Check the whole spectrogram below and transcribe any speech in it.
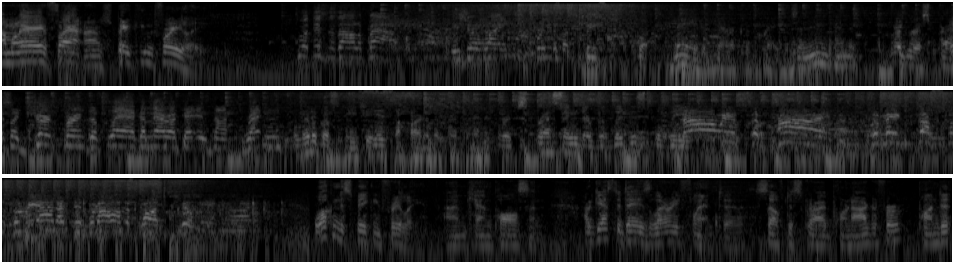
I'm Larry Flanton. I'm speaking freely. What this is all about is your right to freedom of speech. What made America great is an independent, rigorous press. If a jerk burns a flag, America is not threatened. Political speech is the heart of the First Amendment. For expressing their religious beliefs. Now is the time to make justice a reality for all the children. Welcome to Speaking Freely. I'm Ken Paulson. Our guest today is Larry Flynt, a self-described pornographer, pundit,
